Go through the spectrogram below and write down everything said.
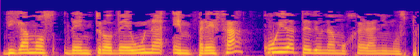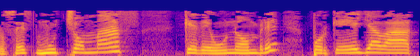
digamos, dentro de una empresa, cuídate de una mujer Animus Process, mucho más que de un hombre, porque ella va a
